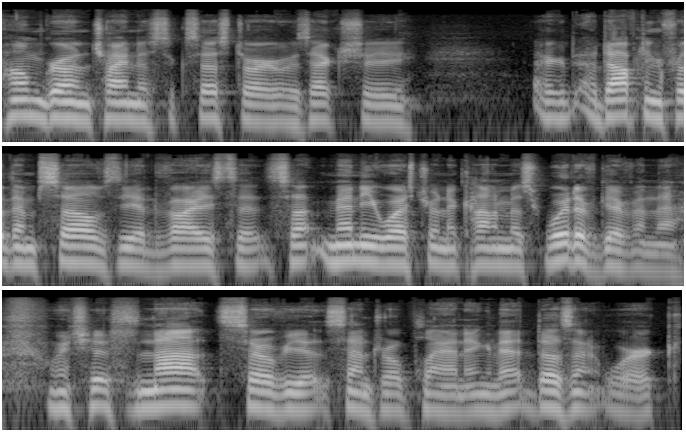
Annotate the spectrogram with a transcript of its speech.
homegrown China success story was actually adopting for themselves the advice that many Western economists would have given them, which is not Soviet central planning. That doesn't work.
